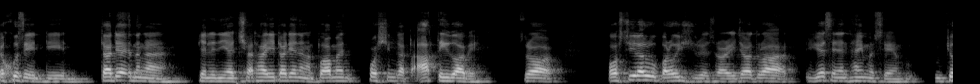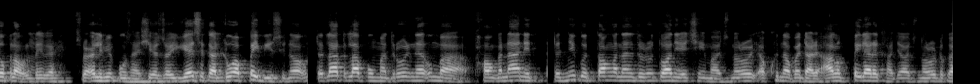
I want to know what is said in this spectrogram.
ရခုစင်ဒီတာတဲ့နိုင်ငံပြည်နေရချထားရေးတာတဲ့နိုင်ငံတွားမဲ့ portion ကတအားသေးသွားပြီဆိုတော့ Australia တို့ဘာလို့ယူရဲဆိုတာတွေကျတော့သူက US နဲ့ထိုင်းမစင်ပြောပလောက်လေးပဲဆိုတော့အဲ့လိုမျိုးပုံစံရှိရဆိုတော့ US ကလောပိတ်ပြီဆိုတော့တလားတလားပုံမှန်တို့နဲ့ဥမာထောင်ကနာနဲ့တနည်းကိုတောင်းကနာနဲ့တို့တွားနေတဲ့အချိန်မှာကျွန်တော်တို့အခုနောက်ပိုင်းတာအားလုံးပိတ်လိုက်တဲ့ခါကျတော့ကျွန်တော်တို့က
